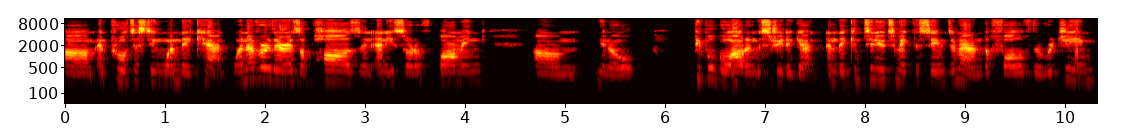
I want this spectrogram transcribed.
um, and protesting when they can. Whenever there is a pause in any sort of bombing, um, you know, people go out in the street again and they continue to make the same demand the fall of the regime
